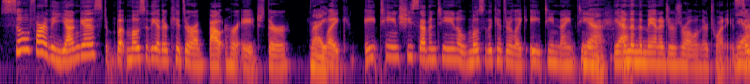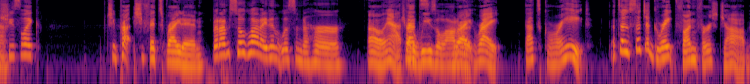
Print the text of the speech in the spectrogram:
so far the youngest, but most of the other kids are about her age. They're Right. like 18, she's 17. Oh, Most of the kids are like 18, 19. Yeah, yeah. And then the managers are all in their 20s. Yeah. So she's like, she pro- she fits right in. but I'm so glad I didn't listen to her. Oh yeah, Try to weasel out of right, it. Right, right. That's great. That's a, such a great fun first job.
